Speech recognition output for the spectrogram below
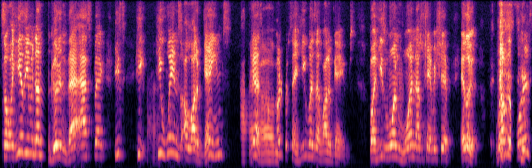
So like he hasn't even done good in that aspect. He's he he wins a lot of games. Yes, Um, hundred percent. He wins a lot of games, but he's won one national championship. And look, when I was at Lawrence,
